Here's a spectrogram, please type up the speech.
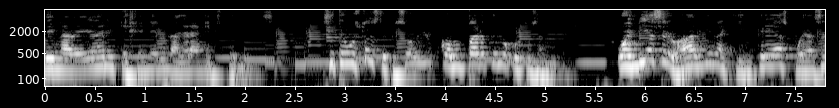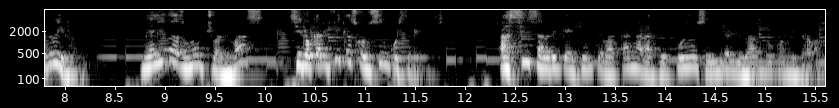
de navegar y te genere una gran experiencia. Si te gustó este episodio, compártelo con tus amigos o envíaselo a alguien a quien creas pueda servirle. Me ayudas mucho además si lo calificas con 5 estrellas. Así sabré que hay gente bacana a la que puedo seguir ayudando con mi trabajo.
